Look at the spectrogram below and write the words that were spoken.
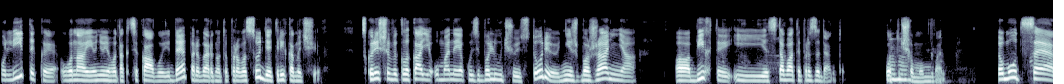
політики, вона і у нього так цікаво йде, перевернути правосуддя трійка мечів. Скоріше викликає у мене якусь болючу історію, ніж бажання а, бігти і ставати президентом. От Мгм. у чому момент. Тому це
